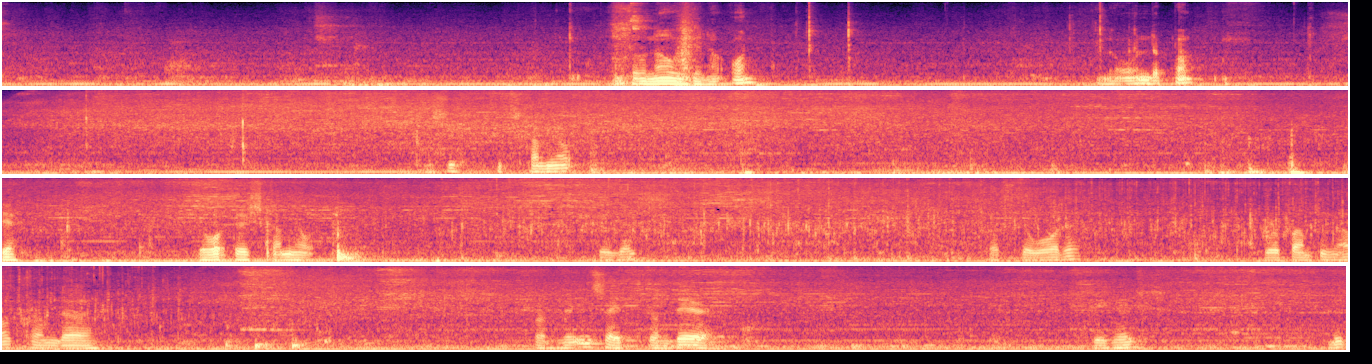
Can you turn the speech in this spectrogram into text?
So now we're gonna on. Gonna on the pump. See it's coming out. There the water is coming out. Okay guys that's the water. We're pumping out from the from the inside from there. Okay guys? Look.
